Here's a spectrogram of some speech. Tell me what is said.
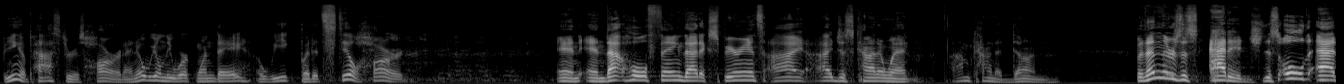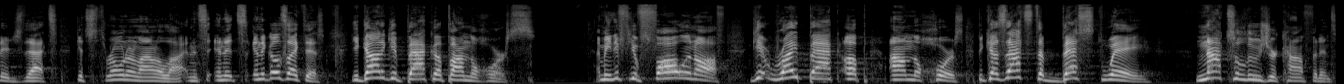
Being a pastor is hard. I know we only work one day a week, but it's still hard. and, and that whole thing, that experience, I, I just kind of went, I'm kind of done. But then there's this adage, this old adage that gets thrown around a lot, and, it's, and, it's, and it goes like this You got to get back up on the horse. I mean, if you've fallen off, get right back up on the horse because that's the best way not to lose your confidence.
